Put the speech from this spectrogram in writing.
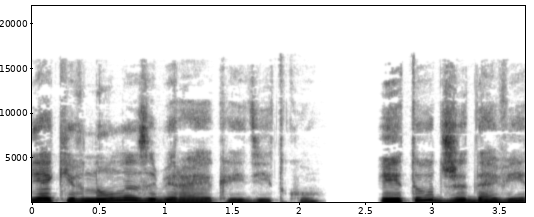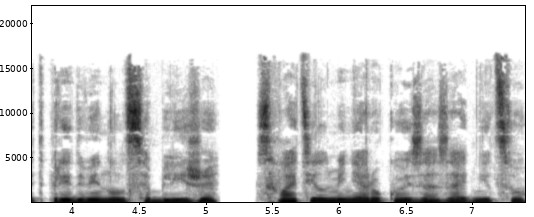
Я кивнула, забирая кредитку. И тут же Давид придвинулся ближе, схватил меня рукой за задницу,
